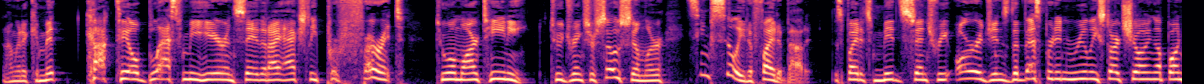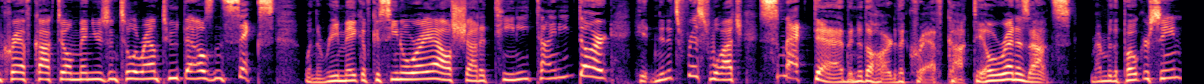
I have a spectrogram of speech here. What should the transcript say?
and I'm going to commit cocktail blasphemy here and say that I actually prefer it to a martini. The two drinks are so similar, it seems silly to fight about it. Despite its mid century origins, the Vesper didn't really start showing up on craft cocktail menus until around 2006, when the remake of Casino Royale shot a teeny tiny dart hidden in its wristwatch smack dab into the heart of the craft cocktail renaissance. Remember the poker scene?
